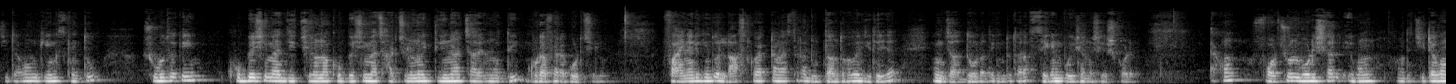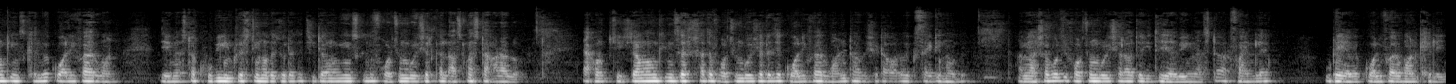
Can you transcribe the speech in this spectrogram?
চিটাগং কিংস কিন্তু শুরু থেকেই খুব বেশি ম্যাচ জিতছিল না, খুব বেশি ম্যাচ হারছিল না, ওই তিন আর চারের মধ্যেই ঘোরাফেরা করছিল। ফাইনালি কিন্তু লাস্ট কয়েকটা ম্যাচ তারা দুর্দান্তভাবে জিতে যায় এবং যার দৌড়াতে কিন্তু তারা সেকেন্ড পজিশনে শেষ করে। এখন ফরচুন, বরিশাল এবং আমাদের চিটাগং কিংস খেলবে কোয়ালিফায়ার ওয়ান যে ম্যাচটা খুবই ইন্টারেস্টিং হতে চলেছে, চিটাগং কিংস কিন্তু ফরচুন বরিশালকে লাস্ট ম্যাচটা হারালো। এখন চিটাগং কিংসের সাথে ফরচুন, বরিশালের যে কোয়ালিফায়ার ওয়ানটা হবে, সেটা আরও এক্সাইটিং হবে। আমি আশা করছি ফরচুন, বরিশাল হয়তো জিতে যাবে এই ম্যাচটা, আর ফাইনালে উঠে যাবে কোয়ালিফায়ার ওয়ান খেলেই।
